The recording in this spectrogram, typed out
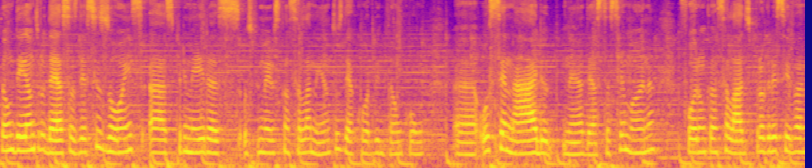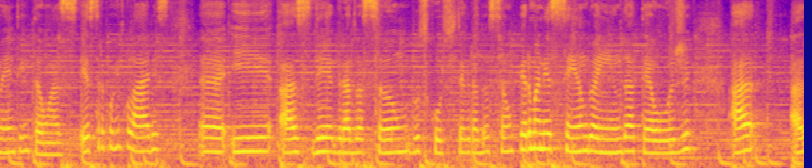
Então dentro dessas decisões, as primeiras, os primeiros cancelamentos, de acordo então com uh, o cenário né, desta semana, foram cancelados progressivamente então as extracurriculares, eh, e as de graduação, dos cursos de graduação, permanecendo ainda até hoje a, a,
